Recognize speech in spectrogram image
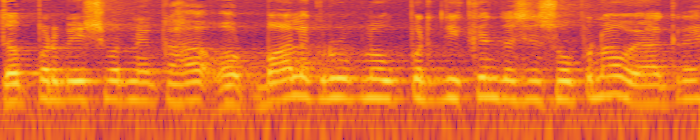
तब परमेश्वर ने कहा और बालक रूप में ऊपर दिखे जैसे सपना होया करे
